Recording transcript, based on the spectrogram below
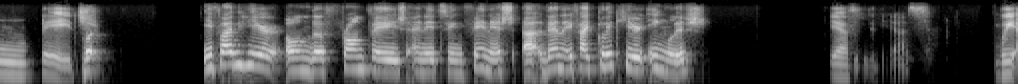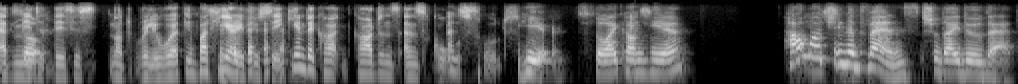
Mm, page. But if I'm here on the front page and it's in Finnish, uh, then if I click here English, yes, Yes. We admit So- this is not really working. But here, if you see kindergartens and And schools, schools. here. So I come Yes. here. How much in advance should I do that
